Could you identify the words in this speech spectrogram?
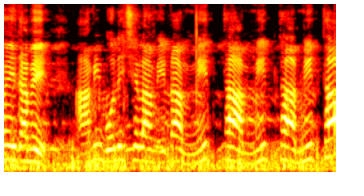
হয়ে যাবে, আমি বলেছিলাম এটা মিথ্যা মিথ্যা মিথ্যা,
